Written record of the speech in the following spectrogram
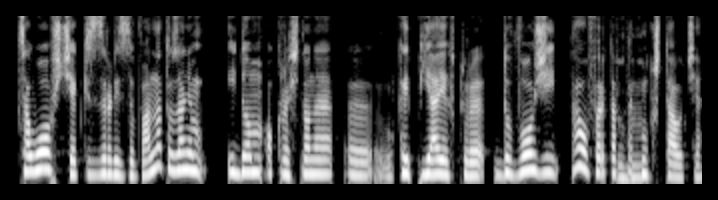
całości, jak jest zrealizowana, to za nią idą określone y, KPI, które dowozi ta oferta w Mhm. takim kształcie.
